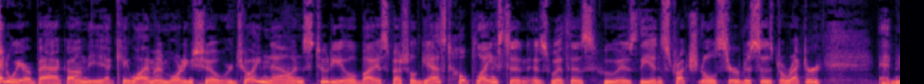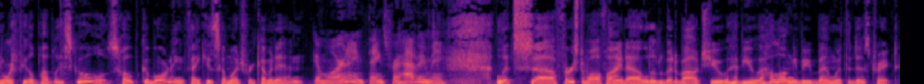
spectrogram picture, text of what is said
And we are back on the uh, KYMN Morning Show. We're joined now in studio by a special guest. Hope Langston is with us, who is the Instructional Services Director at Northfield Public Schools. Hope, good morning. Thank you so much for coming in. Good morning. Thanks for having me. Let's uh, first of all find out a little bit about you. Have you? How long have you been with the district?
